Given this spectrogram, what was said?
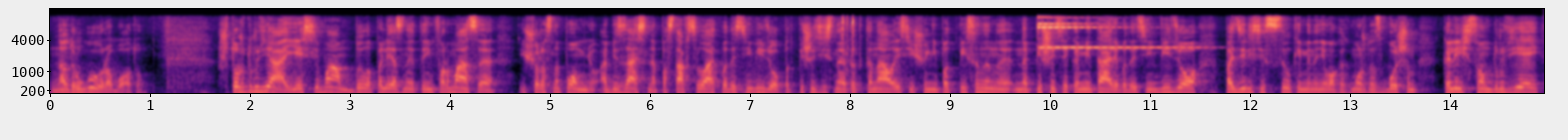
на другую работу. Что ж, друзья, если вам была полезна эта информация, еще раз напомню, обязательно поставьте лайк под этим видео, подпишитесь на этот канал, если еще не подписаны, напишите комментарий под этим видео, поделитесь ссылками на него как можно с большим количеством друзей.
